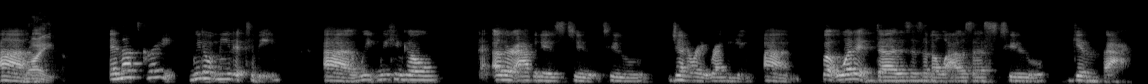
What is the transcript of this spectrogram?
Um, right and that's great. We don't need it to be. Uh, we we can go other avenues to to generate revenue. Um, but what it does is it allows us to give back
